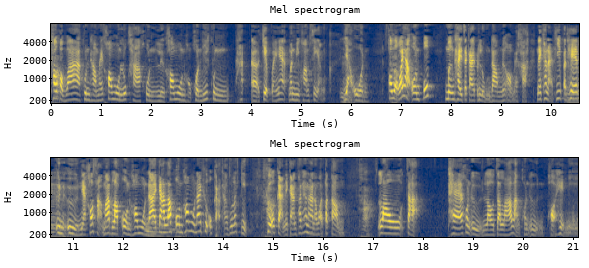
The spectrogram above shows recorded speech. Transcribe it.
เท่ากับว่าคุณทำให้ข้อมูลลูกค้าคุณ หรือข้อมูลของคนที่คุณเอ่อเก็บไว้เนี่ยมันมีความเสี่ยงอย่าโอน พอบอกว่าอย่าโอนปุ๊บ เมืองไทยจะกลายเป็นหลุมดำนึกออกไหมคะ ในขณะที่ประเทศอืมอื่นๆเนี่ยเขาสามารถรับโอนข้อมูลได้ การรับโอนข้อมูลได้คือโอกาสทางธุรกิจครับคือโอกาสในการพัฒนานวัตกรรมครับเราจะแพ้คนอื่น เราจะล้าหลังคนอื่น เพราะเหตุนี้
